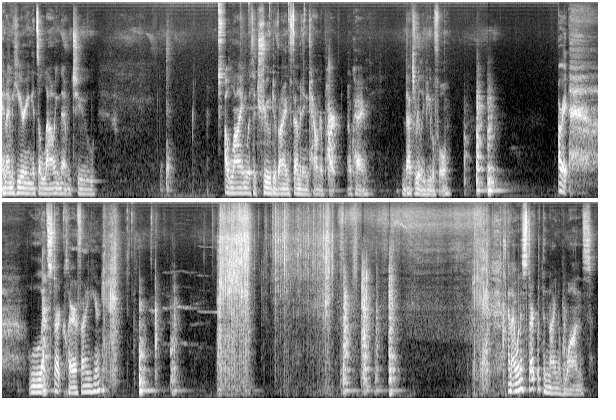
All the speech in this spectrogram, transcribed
And I'm hearing it's allowing them to align with a true divine feminine counterpart. Okay. That's really beautiful. All right. Let's start clarifying here. And I want to start with the Nine of Wands.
